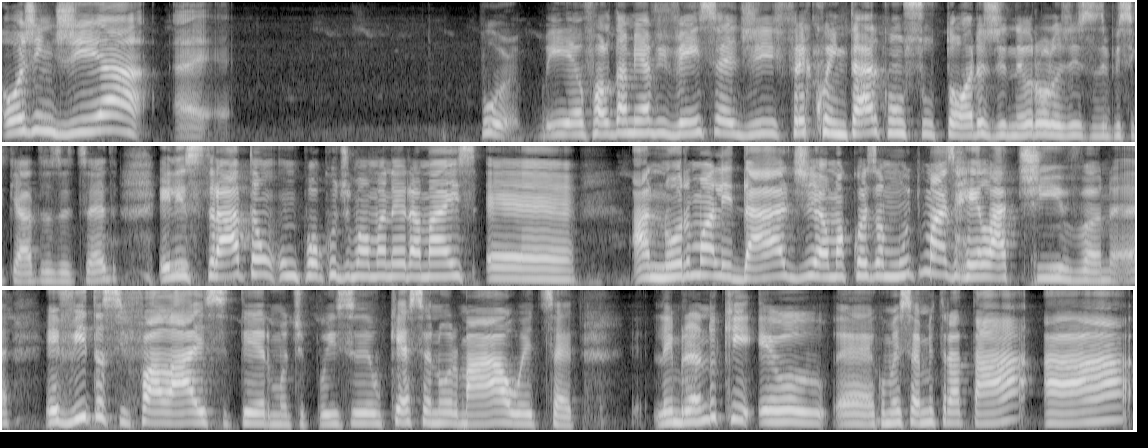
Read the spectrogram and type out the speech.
hoje em dia... É, por, e eu falo da minha vivência de frequentar consultórios de neurologistas e psiquiatras, etc. Eles tratam um pouco de uma maneira mais... É, a normalidade é uma coisa muito mais relativa, né? Evita-se falar esse termo, tipo, isso, o que é ser normal, etc. Lembrando que eu é, comecei a me tratar há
